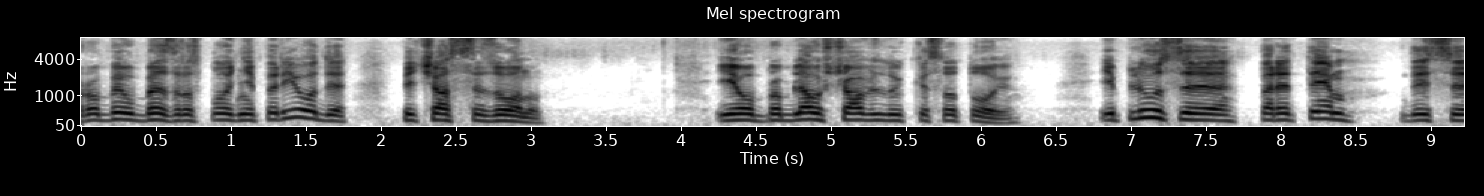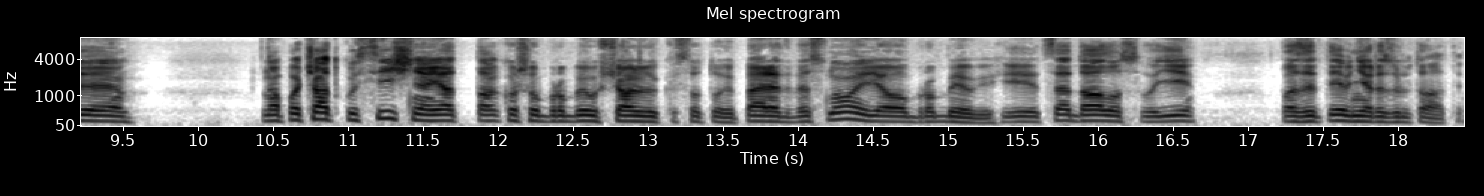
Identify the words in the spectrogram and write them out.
робив безрозплодні періоди під час сезону і обробляв щавлою кислотою. І плюс е, перед тим, десь е, на початку січня я також обробив щавлою кислотою. Перед весною я обробив їх. І це дало свої позитивні результати.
